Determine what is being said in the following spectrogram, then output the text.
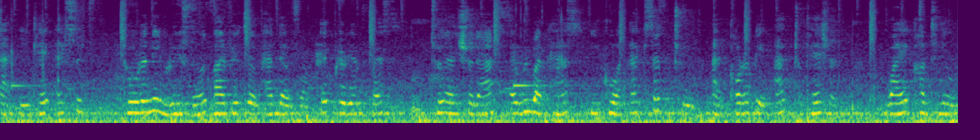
and increase access to learning research by future panel from experience based to ensure that everyone has equal access to and quality education while continue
